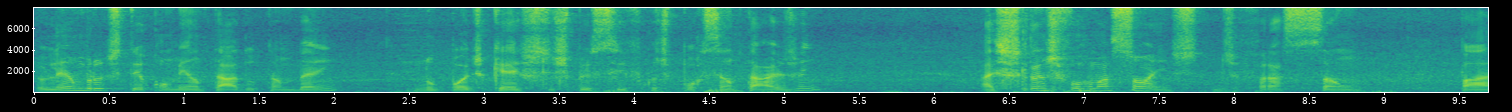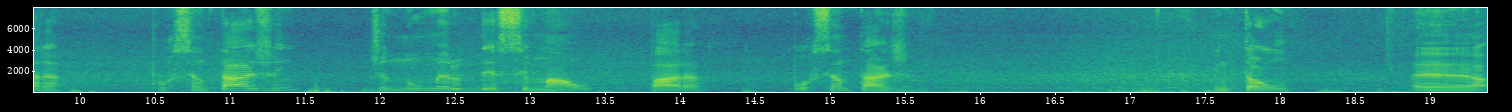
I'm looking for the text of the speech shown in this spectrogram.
Eu lembro de ter comentado também no podcast específico de porcentagem as transformações de fração para porcentagem, de número decimal para porcentagem. Então, é,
